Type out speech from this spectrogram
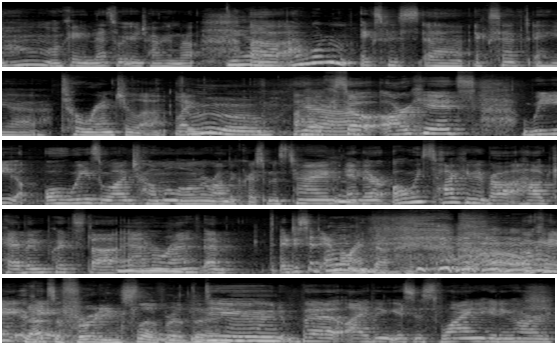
Oh, okay, that's what you're talking about. Yeah. Uh, I wouldn't expe- uh, accept a uh, tarantula. Like, Ooh, uh, yeah. so our kids, we always watch Home Alone around the Christmas time, and they're always talking about how Kevin puts the amaranth. Uh, I just said amarantha. okay, okay. That's a Freudian slip right there. dude. But I think it's just wine hitting hard.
